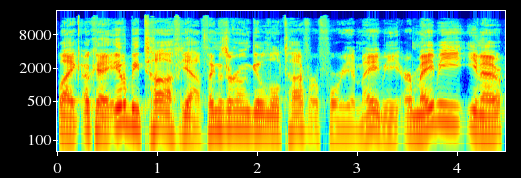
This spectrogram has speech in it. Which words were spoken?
Like okay, it'll be tough. Yeah, things are to get a little tougher for you, maybe, or maybe you know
